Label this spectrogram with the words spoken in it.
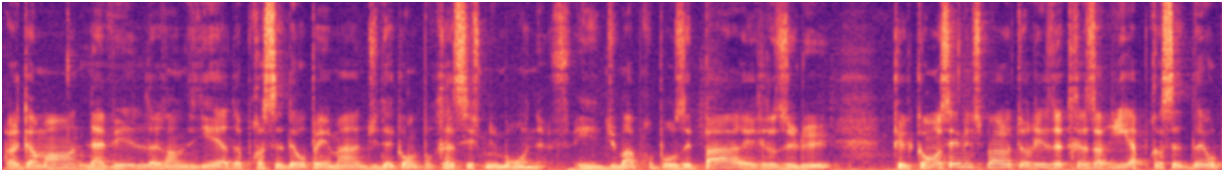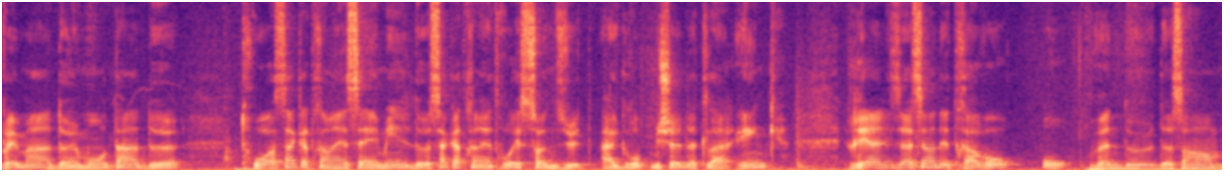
recommande la ville de Grande-Rivière de procéder au paiement du décompte progressif numéro 9 et dûment proposé par et résolu que le conseil municipal autorise le trésorier à procéder au paiement d'un montant de 385 283,78 à groupe Michel Leclerc Inc. Réalisation des travaux au 22 décembre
